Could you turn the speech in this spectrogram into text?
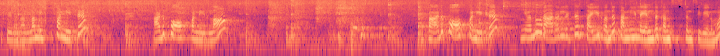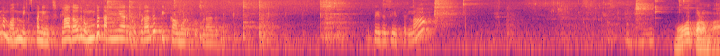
இப்போ இதை நல்லா மிக்ஸ் பண்ணிவிட்டு அடுப்பு ஆஃப் பண்ணிடலாம். இப்போ அடுப்பு ஆஃப் பண்ணிவிட்டு நீங்கள் வந்து ஒரு அரை லிட்டர் தயிர் வந்து தண்ணியில் எந்த கன்சிஸ்டன்சி வேணுமோ நம்ம வந்து மிக்ஸ் பண்ணி வச்சுக்கலாம். அதாவது ரொம்ப தண்ணியாக இருக்கக்கூடாது திக்காகவும் இருக்கக்கூடாது. இப்போ இதை சேர்த்துடலாம். மோர் குழம்பா?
